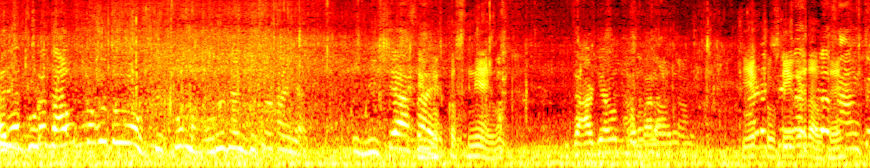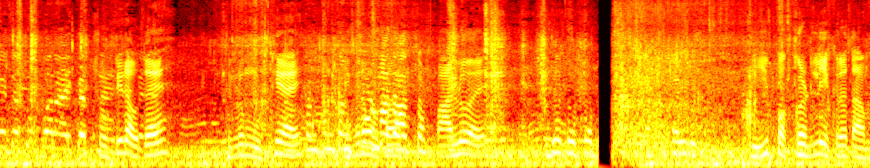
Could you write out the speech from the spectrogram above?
अरे पुढे जाऊच नको तू. तू मारू जाईल दुसरं काही नाही. विषय असा आहे कसली आहे जाग्यावर एक छोटी इकडे धावतंय सांगतोय तर तू पण ऐकत नाही. छोटी धावतंय तिकडे मोठी आहे. पालो आहे. ही पकडली इकडे ताम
